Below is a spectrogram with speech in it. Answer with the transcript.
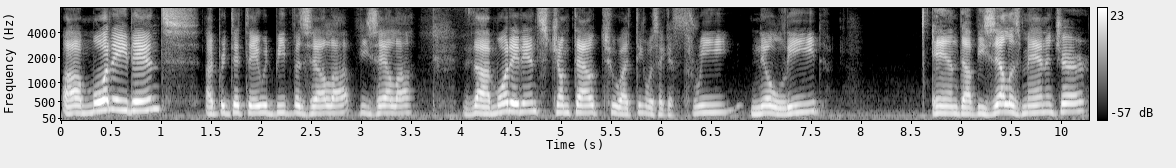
Uh, Moreirense, I predict they would beat Vizela. Vizela. The Moreirense jumped out to, I think it was like a 3 0 lead. And uh, Vizela's manager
